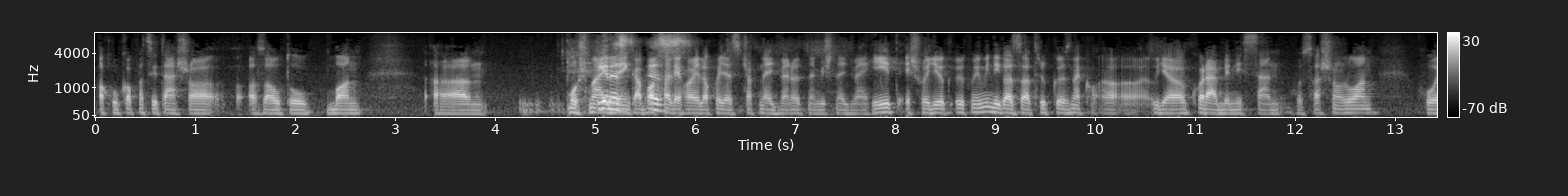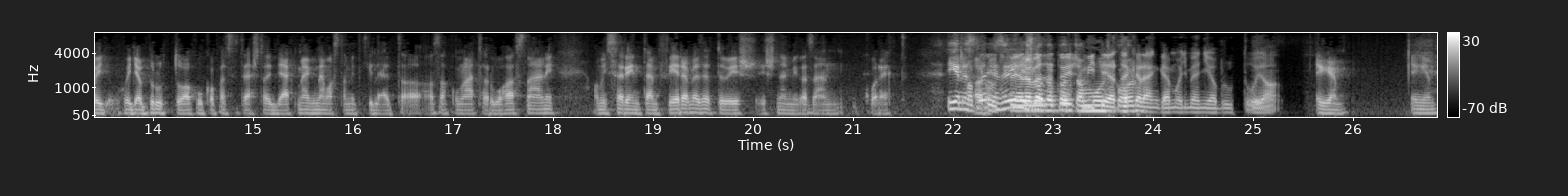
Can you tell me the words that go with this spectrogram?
akkukapacitása az autóban. Most már Igen, inkább ez, afelé hajlok, hogy ez csak 45, nem is 47, és hogy ők, ők még mindig azzal trükköznek, ugye a korábbi Nissanhoz hasonlóan, hogy, hogy a bruttó akkukapacitást adják meg, nem azt, amit ki lehet az akkumulátorból használni, ami szerintem félrevezető és, és nem igazán korrekt. Igen, ez, ez, én is gondolkodtam mit érdekel engem, hogy mennyi a bruttója? Igen. Igen.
